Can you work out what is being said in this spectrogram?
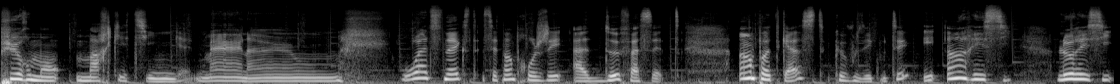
purement marketing. What's Next, c'est un projet à deux facettes. Un podcast que vous écoutez et un récit. Le récit,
